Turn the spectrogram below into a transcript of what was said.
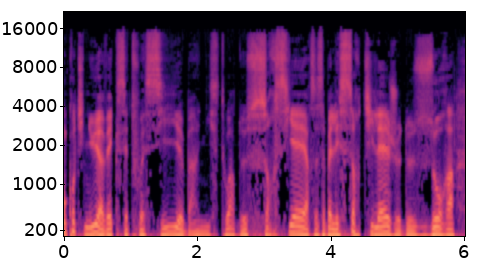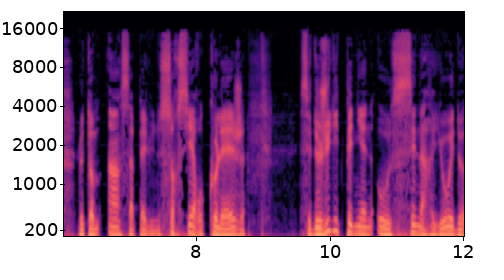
On continue avec cette fois-ci euh, ben, une histoire de sorcière. Ça s'appelle Les sortilèges de Zora. Le tome 1 s'appelle Une sorcière au collège. C'est de Judith Pénienne au scénario et de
